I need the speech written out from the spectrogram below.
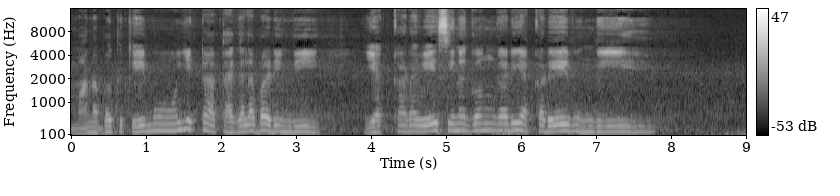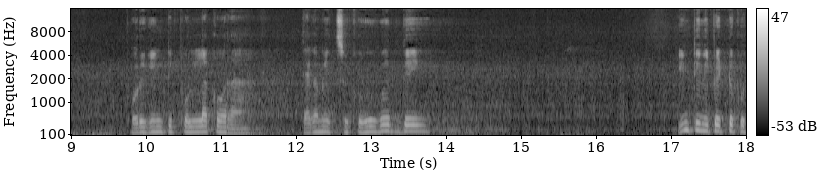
మన బతుకేమో ఇట్ట తగలబడింది. ఎక్కడ వేసిన గొంగడి అక్కడే ఉంది. పొరుగింటి పుల్లకూర తెగమెచ్చుకోవద్దే. ఇంటిని పెట్టుకు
